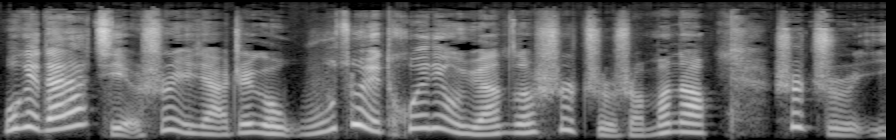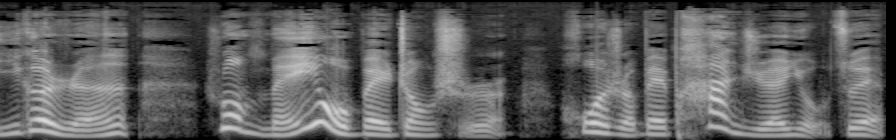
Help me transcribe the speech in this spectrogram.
我给大家解释一下，这个无罪推定原则是指什么呢？是指一个人若没有被证实或者被判决有罪，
